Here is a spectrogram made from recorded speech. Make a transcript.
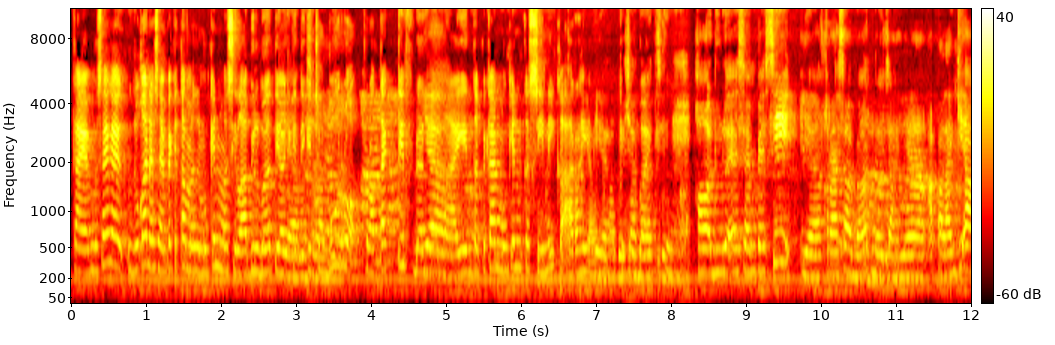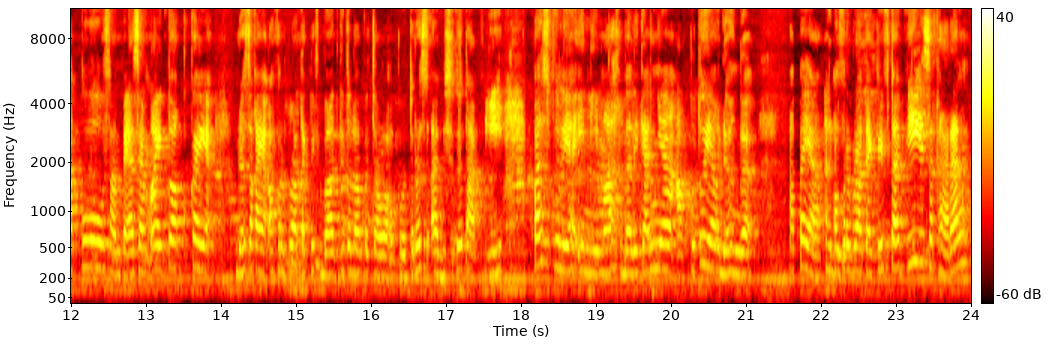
kayak misalnya kayak dulu kan SMP kita masih mungkin masih labil banget ya Iya, dikit-dikit masih labil. cemburu, protektif dan Iya. lain-lain. Tapi kan mungkin ke sini ke arah yang iya makin banget sih. gitu. Kalau dulu SMP sih ya kerasa banget bocahnya. Apalagi aku sampai SMA itu aku kayak berasa kayak overprotective banget gitu loh ke cowokku. Terus abis itu tapi pas kuliah ini malah kebalikannya. Aku tuh ya udah nggak apa ya Aduh. overprotective tapi sekarang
